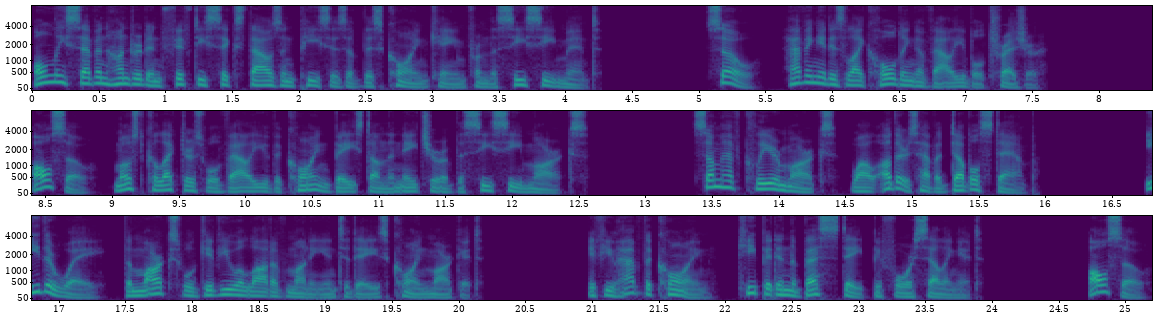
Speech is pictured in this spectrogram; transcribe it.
Only 756,000 pieces of this coin came from the CC Mint. So, having it is like holding a valuable treasure. Also, most collectors will value the coin based on the nature of the CC marks. Some have clear marks, while others have a double stamp. Either way, the marks will give you a lot of money in today's coin market. If you have the coin, keep it in the best state before selling it. Also,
